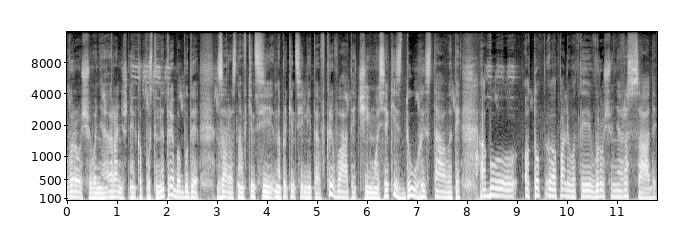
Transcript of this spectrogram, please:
вирощування ранішньої капусти, не треба буде зараз нам в кінці, наприкінці літа вкривати чимось, якісь дуги ставити, або опалювати вирощування розсади.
